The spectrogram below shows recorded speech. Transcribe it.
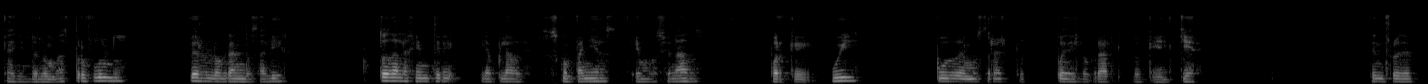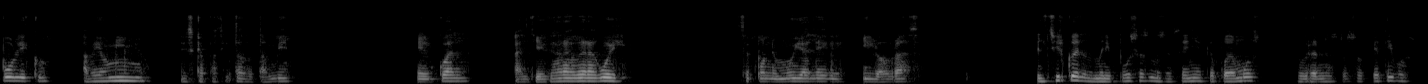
cayendo en lo más profundo, pero logrando salir. Toda la gente le aplaude, sus compañeros emocionados, porque Will pudo demostrar que puede lograr lo que él quiere. Dentro del público había un niño discapacitado también, el cual al llegar a ver a Will se pone muy alegre y lo abraza. El circo de las mariposas nos enseña que podemos lograr nuestros objetivos,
